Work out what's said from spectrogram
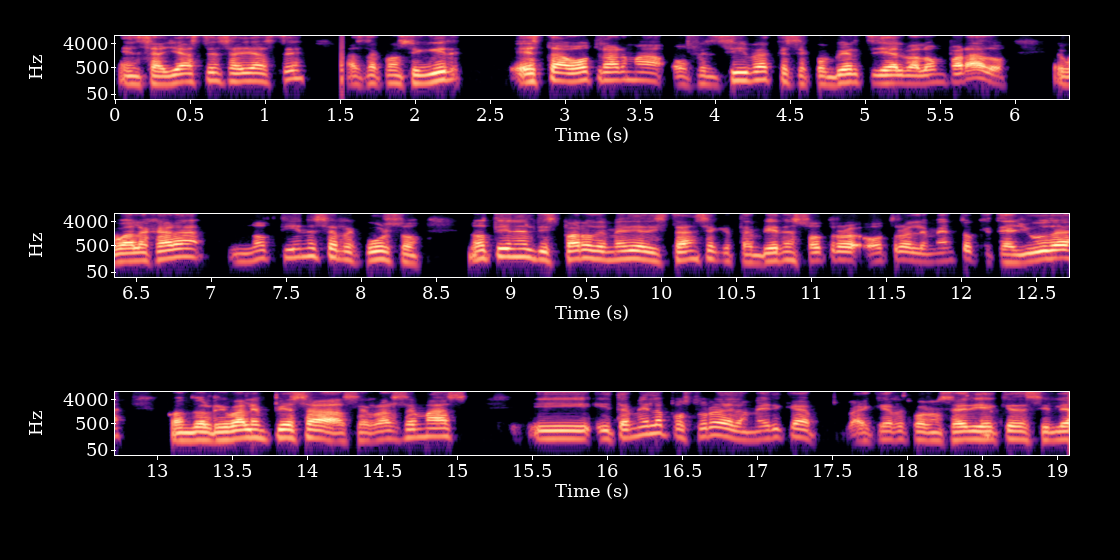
ensayaste, ensayaste, hasta conseguir esta otra arma ofensiva que se convierte ya el balón parado. El Guadalajara no tiene ese recurso, no tiene el disparo de media distancia, que también es otro, otro elemento que te ayuda cuando el rival empieza a cerrarse más. Y, también la postura del América, hay que reconocer y hay que decirle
